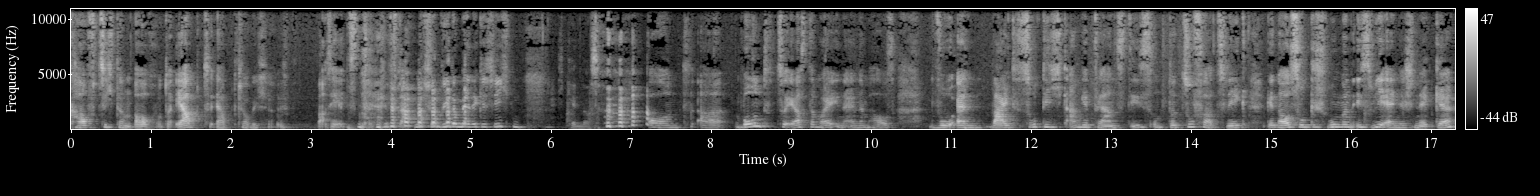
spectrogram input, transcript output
kauft sich dann auch oder erbt, erbt glaube ich, weiß ich jetzt ich frage mich schon wieder meine Geschichten kenne das. und äh, wohnt zuerst einmal in einem Haus, wo ein Wald so dicht angepflanzt ist und der Zufahrtsweg genauso geschwungen ist wie eine Schnecke.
